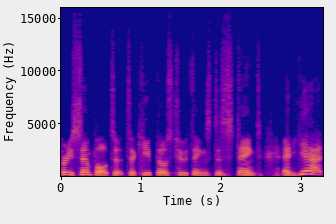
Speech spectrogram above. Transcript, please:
Pretty simple to, to keep those two things distinct. And yet,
